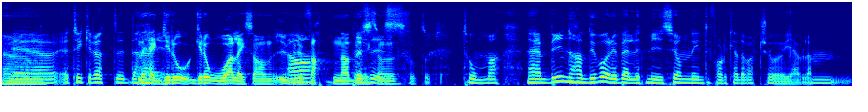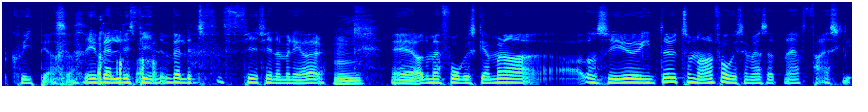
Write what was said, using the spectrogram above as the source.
Um, Eh, jag tycker att det det här här grå, gråa, liksom, urvattnade precis. liksom, tomma. Den här byn hade ju varit väldigt mysig om det inte folk hade varit så jävla mm, creepy alltså. Det är väldigt, fin, väldigt fi, fina miljöer. Mm. Eh, och de här fågelskrämmorna, de ser ju inte ut som någon annan fågelskrämma jag sett, men fan, jag skulle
